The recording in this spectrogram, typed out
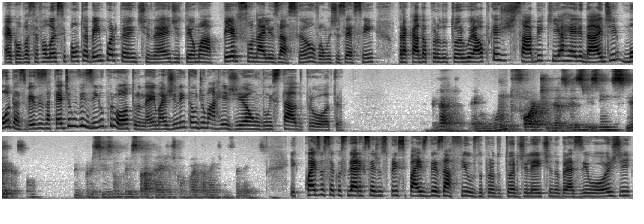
É, como você falou, esse ponto é bem importante, né? De ter uma personalização, vamos dizer assim, para cada produtor rural, porque a gente sabe que a realidade muda, às vezes, até de um vizinho para o outro, né? Imagina então de uma região, de um estado para o outro. É verdade, é muito forte. Às vezes, vizinhos de cerca são, precisam ter estratégias completamente diferentes. E quais você considera que sejam os principais desafios do produtor de leite no Brasil hoje?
